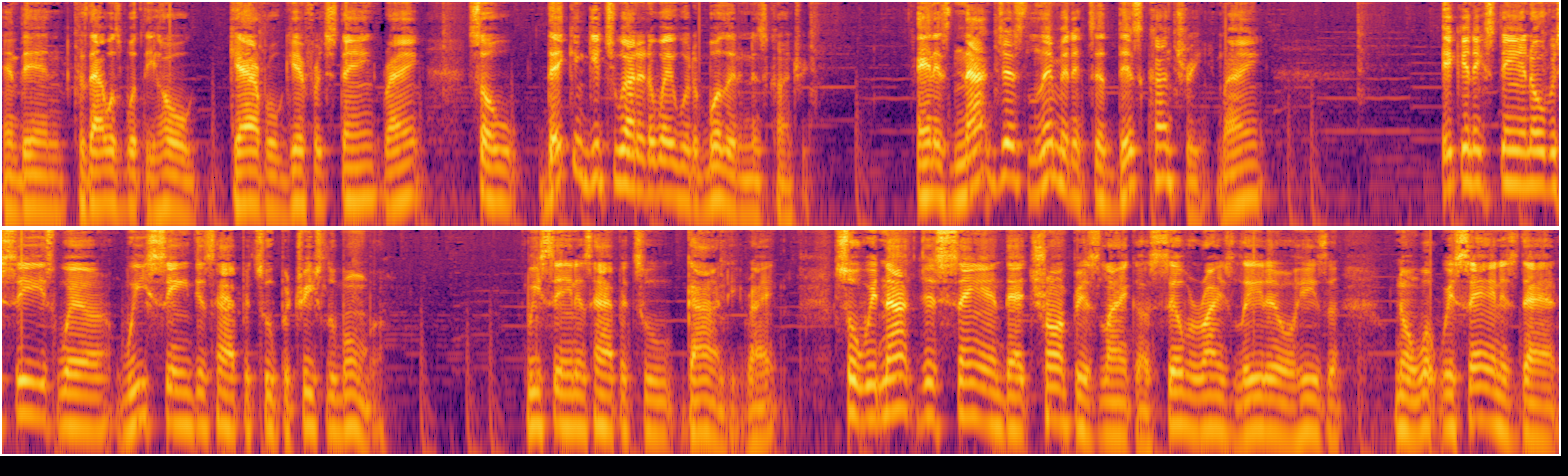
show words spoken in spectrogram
and then because that was with the whole Gabrielle Giffords thing, right? So they can get you out of the way with a bullet in this country, and it's not just limited to this country, right? It can extend overseas where we seen this happen to Patrice Lumumba. We seen this happen to Gandhi, right? So we're not just saying that Trump is like a civil rights leader or he's a no. What we're saying is that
